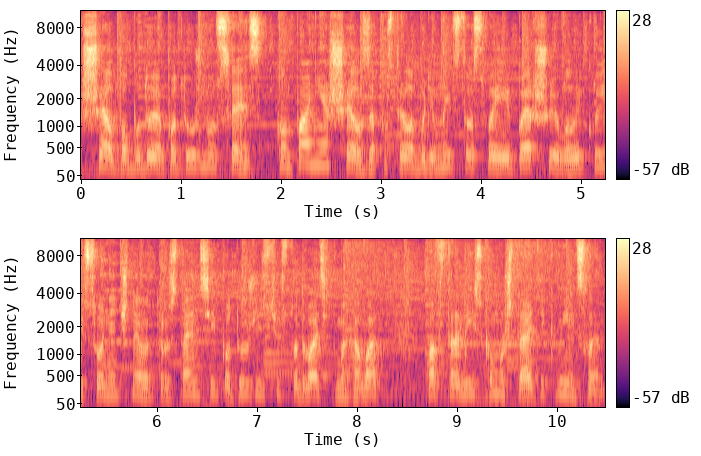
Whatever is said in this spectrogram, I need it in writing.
Shell побудує потужну СЕС. Компанія Shell запустила будівництво своєї першої великої сонячної електростанції потужністю 120 МВт в австралійському штаті Квінсленд.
